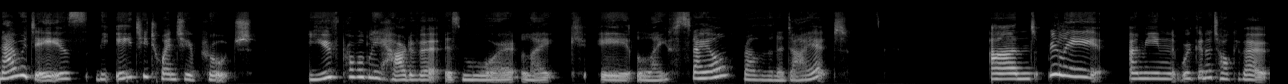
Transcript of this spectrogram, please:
nowadays the 80-20 approach you've probably heard of it as more like a lifestyle rather than a diet. And really, I mean, we're going to talk about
